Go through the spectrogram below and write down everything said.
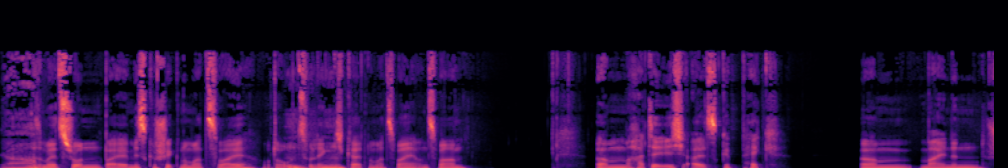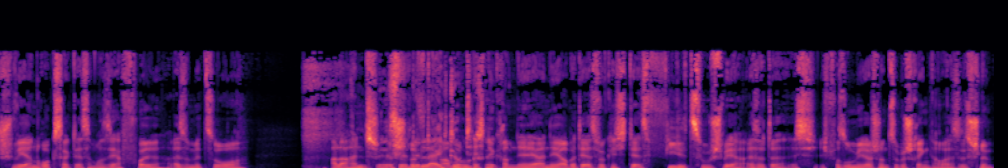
Ja. Da sind wir jetzt schon bei Missgeschick Nummer zwei oder mhm. Unzulänglichkeit mhm. Nummer zwei. Und zwar ähm, hatte ich als Gepäck ähm, meinen schweren Rucksack, der ist immer sehr voll, also mit so allerhand Schriftkram und Technikkram. Nee, ja, nee, aber der ist wirklich, der ist viel zu schwer. Also da, ich, ich versuche mich ja schon zu beschränken, aber es ist schlimm.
